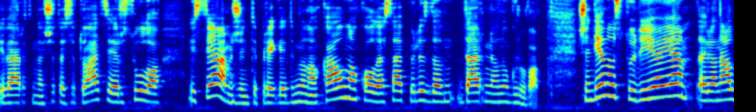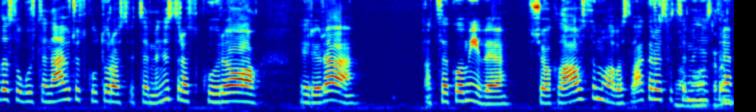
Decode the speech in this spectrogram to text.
įvertina šitą situaciją ir siūlo įsiamžinti prie Gedimino kalno, kol esą pilis dar nenugriuvo. Šiandieną studijoje Renaldas Augustinavičius, kultūros viceministras, kurio ir yra atsakomybė šiuo klausimu. Labas vakaras, viceministrė.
